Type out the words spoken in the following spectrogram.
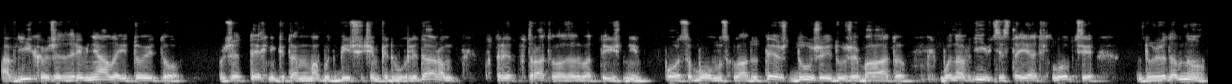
Авдіївка вже зрівняла і то, і то. Вже техніки там, мабуть, більше, ніж під Вуглідаром. Втратила за два тижні по особовому складу. Теж дуже і дуже багато. Бо на Авдіївці стоять хлопці дуже давно.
